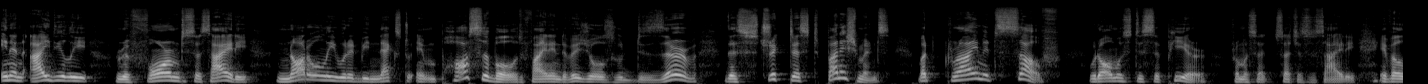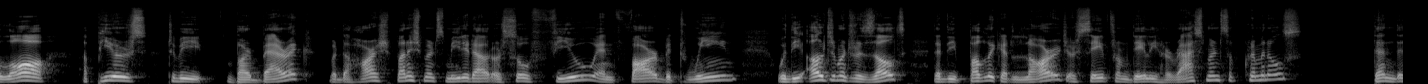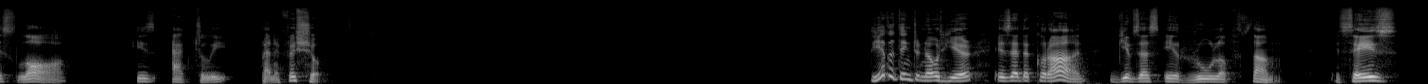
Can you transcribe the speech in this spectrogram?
In an ideally reformed society, not only would it be next to impossible to find individuals who deserve the strictest punishments, but crime itself would almost disappear from a, such a society. If a law appears to be barbaric, but the harsh punishments meted out are so few and far between, with the ultimate result that the public at large are saved from daily harassments of criminals, then this law is actually beneficial. The other thing to note here is that the Quran gives us a rule of thumb. It says,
